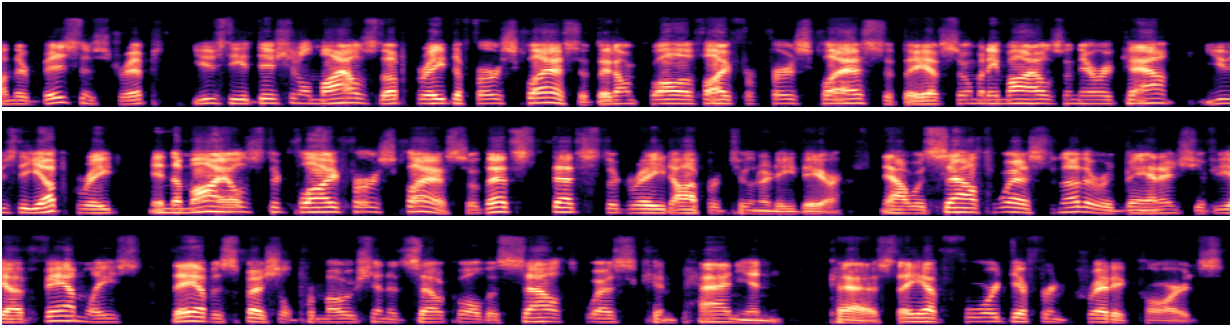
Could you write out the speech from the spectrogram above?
on their business trips, use the additional miles to upgrade to first class. If they don't qualify for first class, if they have so many miles in their account, use the upgrade in the miles to fly first class. So that's that's the great opportunity there. Now with Southwest, another advantage, if you have families, they have a special promotion. It's called the Southwest Companion They have four different credit cards.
